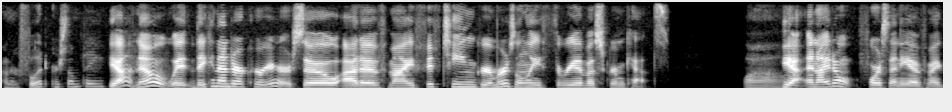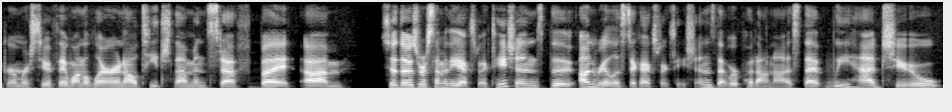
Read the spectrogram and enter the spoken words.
on her foot or something. Yeah, no, it, they can end our career. So, out Yeah. of my 15 groomers, only three of us groom cats. Wow. Yeah, and I don't force any of my groomers to. If they want to learn, I'll teach them and stuff. But um, so those were some of the expectations, the unrealistic expectations that were put on us that we had to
